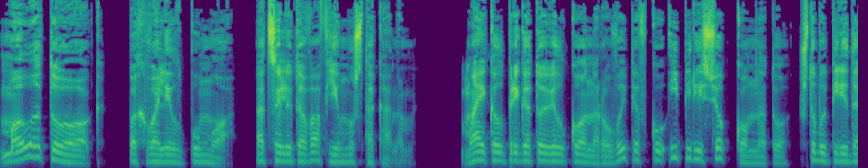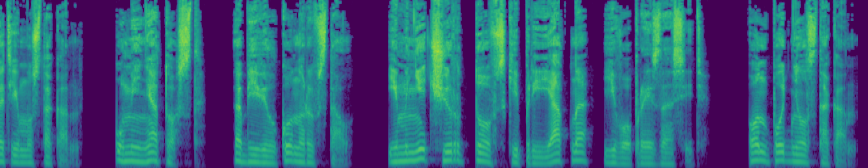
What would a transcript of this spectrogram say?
«Молоток!» — похвалил Пумо, оцалютовав ему стаканом. Майкл приготовил Конору выпивку и пересек комнату, чтобы передать ему стакан. «У меня тост», — объявил Конор и встал. «И мне чертовски приятно его произносить». Он поднял стакан.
